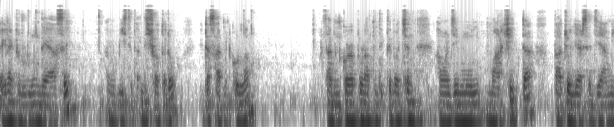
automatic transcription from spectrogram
এখানে একটা রুল নং দেওয়া আছে, আমি বিশ তেতাল্লিশ সতেরো, এটা সাবমিট করলাম। সাবমিট করার পর আপনি দেখতে পাচ্ছেন আমার যে মূল মার্কশিটটা, তা চলে আসছে যে আমি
